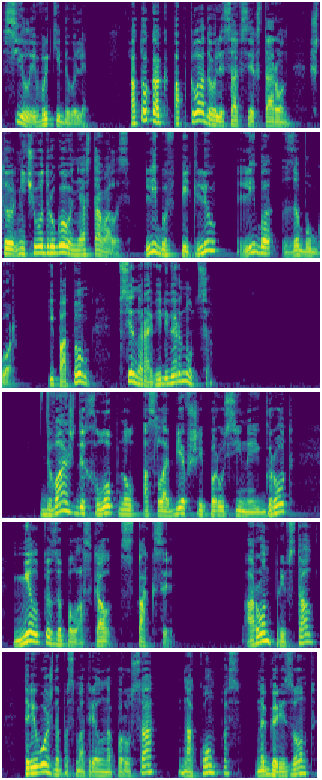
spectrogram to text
силой выкидывали. А то как обкладывали со всех сторон, что ничего другого не оставалось. Либо в петлю, либо за бугор. И потом все норовили вернуться. Дважды хлопнул ослабевший парусиной грот, мелко заполоскал стаксель. Арон привстал, тревожно посмотрел на паруса, на компас, на горизонт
